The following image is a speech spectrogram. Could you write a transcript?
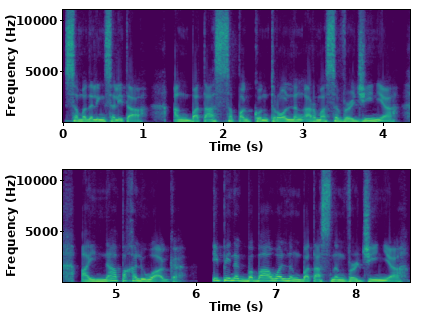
Sa madaling salita, ang batas sa pagkontrol ng armas sa Virginia ay napakaluwag Ipinagbabawal ng batas ng Virginia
